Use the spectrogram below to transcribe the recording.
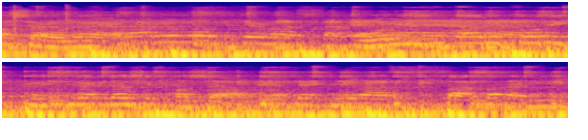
ましたよね。オリジナルトリックいきなり出してきましたさあさらに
